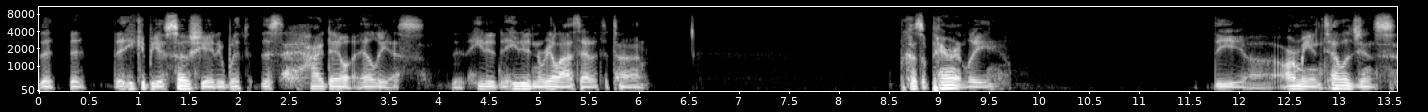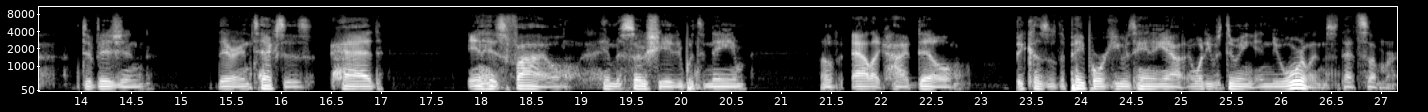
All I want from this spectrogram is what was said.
that that, that he could be associated with this Hidell alias. That he didn't he didn't realize that at the time. Because apparently the uh, Army Intelligence Division there in Texas had in his file him associated with the name of Alec Hidell because of the paperwork he was handing out and what he was doing in New Orleans that summer.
